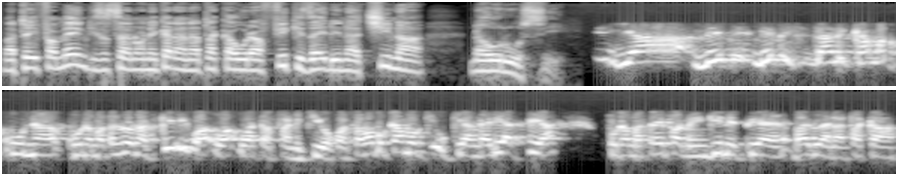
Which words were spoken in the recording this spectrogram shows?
mataifa mengi sasa yanaonekana yanataka urafiki zaidi na China na Urusi. Ya mimi mimi sidhani kama kuna kuna matatizo, nafikiri wa, wa, watafanikiwa kwa sababu kama ukiangalia pia kuna mataifa mengine pia bado yanataka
